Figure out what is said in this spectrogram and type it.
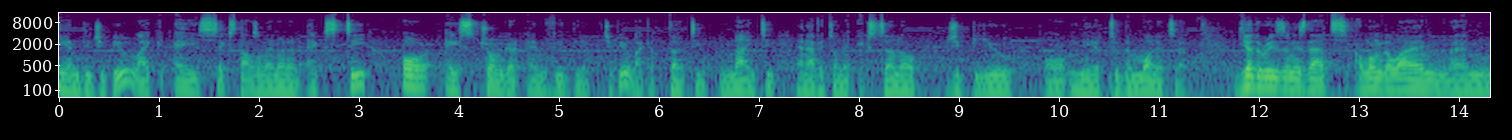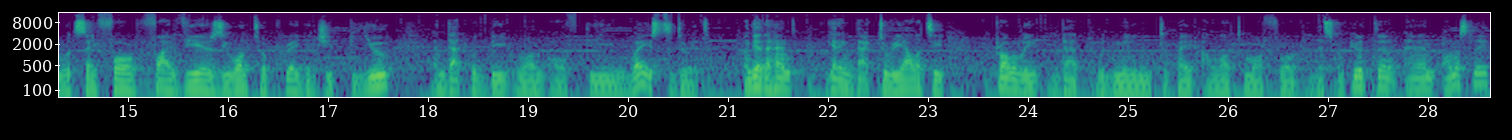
AMD GPU like a 6900 XT or a stronger NVIDIA GPU like a 3090 and have it on an external GPU or near to the monitor. The other reason is that along the line, and would say four, five years, you want to upgrade the GPU, and that would be one of the ways to do it. On the other hand, getting back to reality, probably that would mean to pay a lot more for this computer, and honestly,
